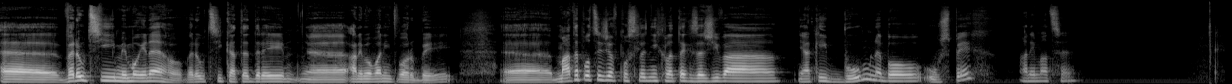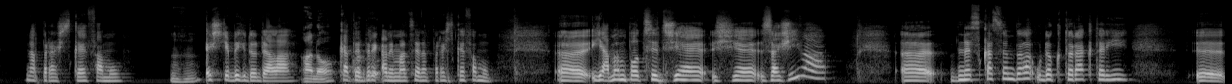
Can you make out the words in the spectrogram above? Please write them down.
Eh, vedoucí mimo jiného, vedoucí katedry eh, animované tvorby. Eh, máte pocit, že v posledních letech zažívá nějaký boom nebo úspěch animace? Na Pražské FAMu. Mm-hmm. Ještě bych dodala ano, katedry ano. animace na Pražské FAMu. Eh, já mám pocit, že, že zažívá Eh, dneska jsem byla u doktora, který eh,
